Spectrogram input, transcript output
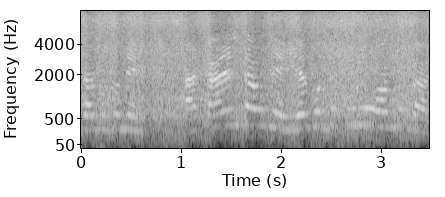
দেখার মতো নেই আর কারেন্টটাও নেই এর মধ্যে পুরো অন্ধকার।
